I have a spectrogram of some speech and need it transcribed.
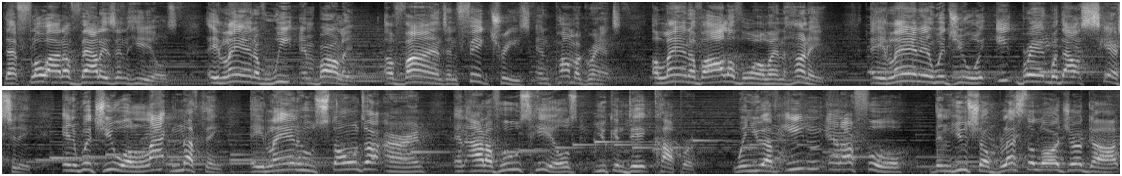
that flow out of valleys and hills, a land of wheat and barley, of vines and fig trees and pomegranates, a land of olive oil and honey, a land in which you will eat bread without scarcity, in which you will lack nothing, a land whose stones are iron, and out of whose hills you can dig copper. When you have eaten and are full, then you shall bless the Lord your God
